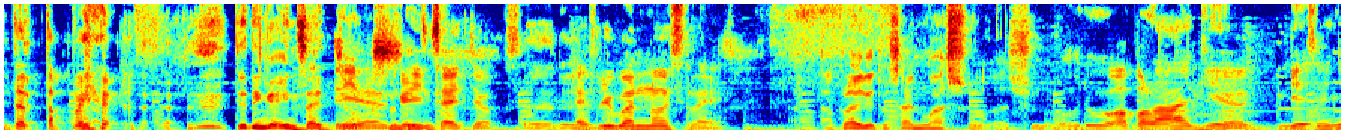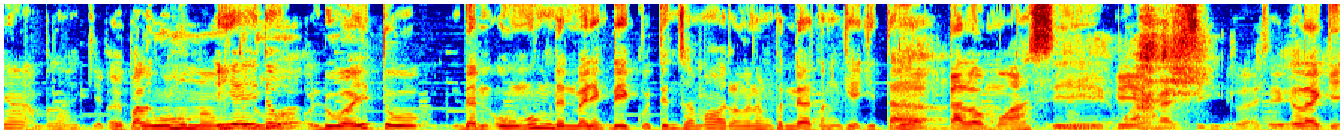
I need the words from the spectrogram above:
tetep ya jadi nggak inside iya jokes. nggak inside jokes Aduh. everyone knows lah ya. Apalagi tuh san wasu, wasu. Waduh, apalagi ya? Biasanya apalagi? Tapi paling umum memang Iya itu dua. dua itu dan umum dan banyak diikutin sama orang-orang pendatang kayak kita. Ya. Kalau mau asik, Iya, iya nggak sih? Asik. Lagi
